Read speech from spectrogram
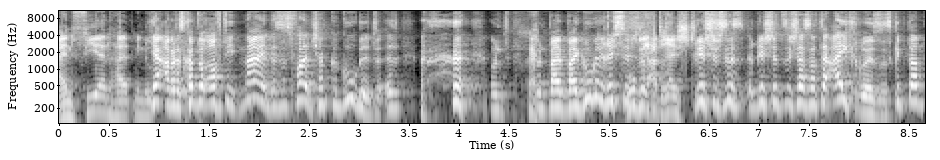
Ein viereinhalb Minuten. Ja, aber das kommt doch auf die. Nein, das ist falsch. Ich habe gegoogelt. Und, und bei, bei Google richtet, Google hat recht. Richtet, richtet sich das nach der Eigröße. Es gibt dann,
